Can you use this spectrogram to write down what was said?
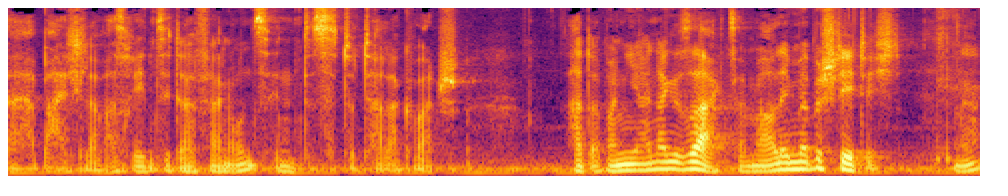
Herr Beichler, was reden Sie da für einen Unsinn? Das ist totaler Quatsch. Hat aber nie einer gesagt, das haben wir alle immer bestätigt. Ne?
